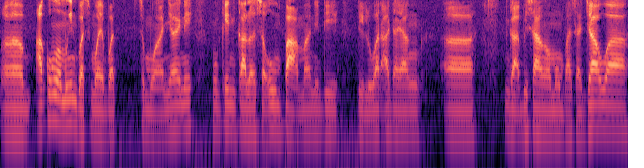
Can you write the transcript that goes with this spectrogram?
em, aku ngomongin buat semuanya buat semuanya ini. Mungkin kalau seumpama nih di di luar ada yang eh, nggak bisa ngomong bahasa Jawa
